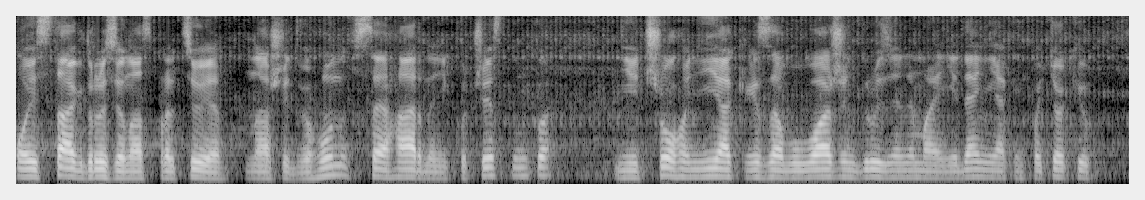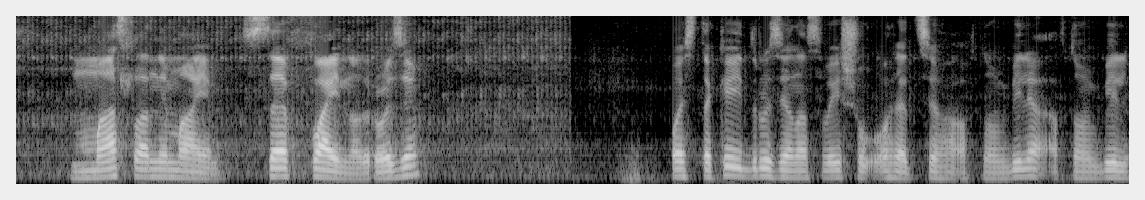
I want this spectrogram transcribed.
Ось так, друзі, у нас працює наш двигун. Все гарненько, чистенько. Нічого, ніяких зауважень, друзі, немає, ніде ніяких потьоків. Масла немає. Все файно, друзі. Ось такий, друзі, у нас вийшов огляд цього автомобіля. Автомобіль,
